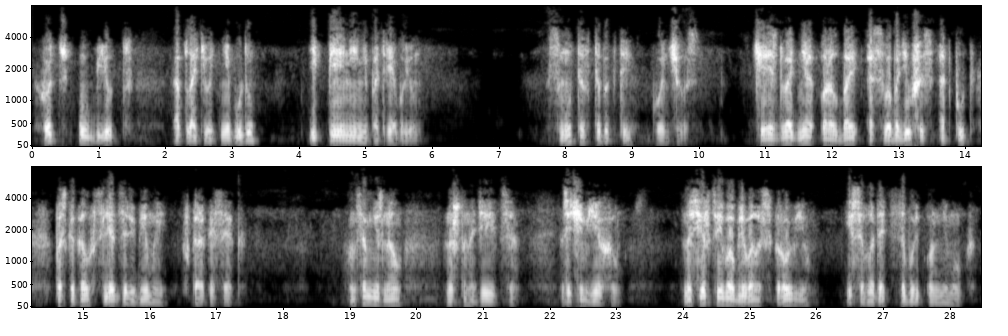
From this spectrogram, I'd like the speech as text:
хоть убьют, оплакивать не буду» и пени не потребую. Смута в Табыкты кончилась. Через два дня Оралбай, освободившись от пут, поскакал вслед за любимой в Каракасек. Он сам не знал, на что надеяться, зачем ехал, но сердце его обливалось кровью, и совладать с собой он не мог.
